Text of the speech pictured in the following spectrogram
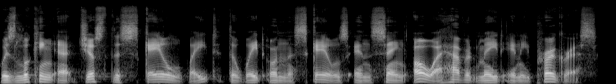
was looking at just the scale weight, the weight on the scales, and saying, Oh, I haven't made any progress.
